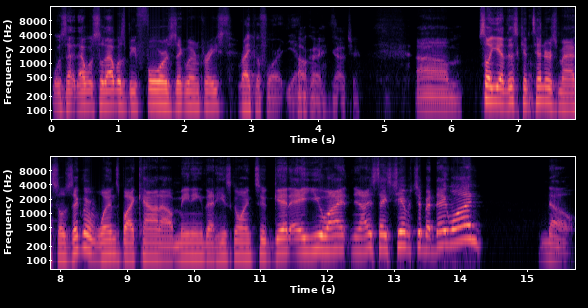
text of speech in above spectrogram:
Was that that was so that was before Ziggler and Priest? Right before it. Yeah. Okay, gotcha. Um, so yeah, this contenders match. So Ziggler wins by count out, meaning that he's going to get a UI United States Championship at day one. No,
